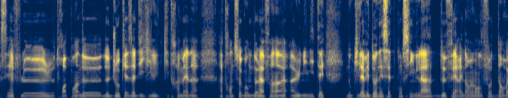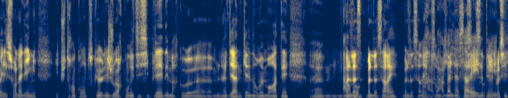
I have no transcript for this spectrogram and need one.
CF, le, 3 points de, Joe Casadi qui, qui, te ramène à, 30 secondes de la fin à, une unité. Donc il avait donné cette consigne-là de faire énormément de fautes, d'envoyer sur la ligne, et tu te rends compte que les joueurs qui ont été ciblés, des Marco euh, Mladian qui a énormément raté, euh, Baldas Baldassare, Baldassare, ah, bah, Baldassare il, terrible aussi.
